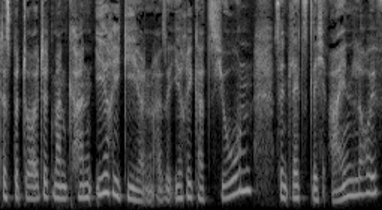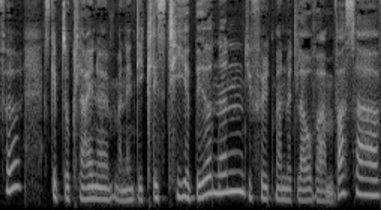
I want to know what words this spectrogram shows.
Das bedeutet, man kann irrigieren. Also Irrigation sind letztlich Einläufe. Es gibt so kleine, man nennt die Klistierbirnen, die füllt man mit lauwarmem Wasser,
